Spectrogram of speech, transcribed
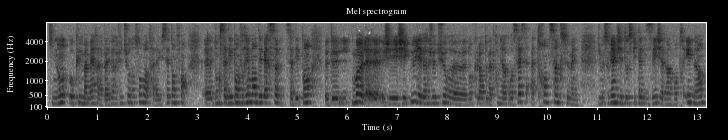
qui n'ont aucune... Ma mère, elle n'a pas de vergeture dans son ventre, elle a eu 7 enfants. Euh, donc ça dépend vraiment des personnes. Ça dépend de... Moi, j'ai eu les vergetures euh, donc, lors de ma première grossesse à 35 semaines. Je me souviens que j'étais hospitalisée, j'avais un ventre énorme.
